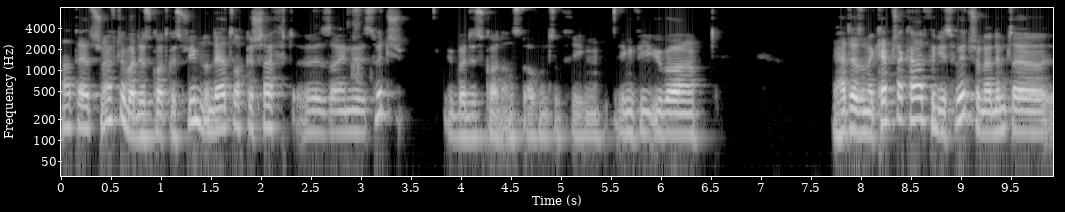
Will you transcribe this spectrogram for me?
hat er jetzt schon öfter über Discord gestreamt und er hat es auch geschafft, äh, seine Switch über Discord ans Laufen zu kriegen. Irgendwie über. Er hat ja so eine Capture Card für die Switch und dann nimmt er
